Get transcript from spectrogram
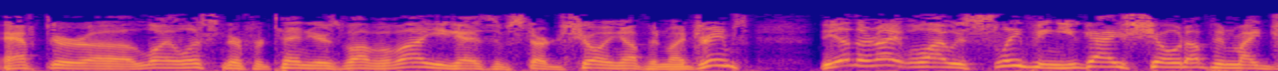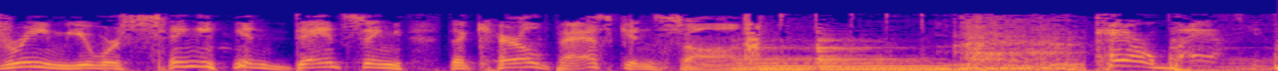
After a loyal listener for 10 years, blah, blah, blah, you guys have started showing up in my dreams. The other night while I was sleeping, you guys showed up in my dream. You were singing and dancing the Carole Baskin song. Carole Baskin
